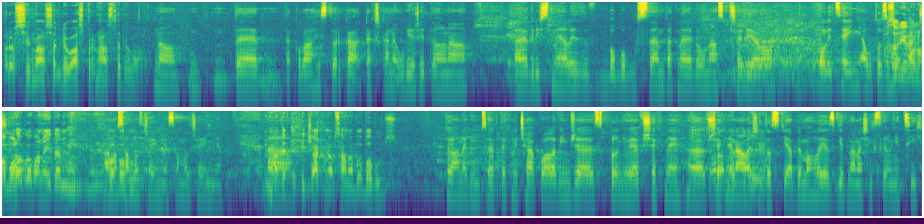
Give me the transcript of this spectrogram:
Prosím vás, a kdo vás pronásledoval? No, to je taková historka takřka neuvěřitelná. Eh, když jsme jeli s bobobusem, tak najednou nás předjelo policejní auto Pozor, je on homologovaný ten Ano, bobobus? samozřejmě, samozřejmě. Vy máte v eh, techničáku napsáno bobobus? To já nevím, co je v techničáku, ale vím, že splňuje všechny, eh, všechny náležitosti, aby mohl jezdit na našich silnicích.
